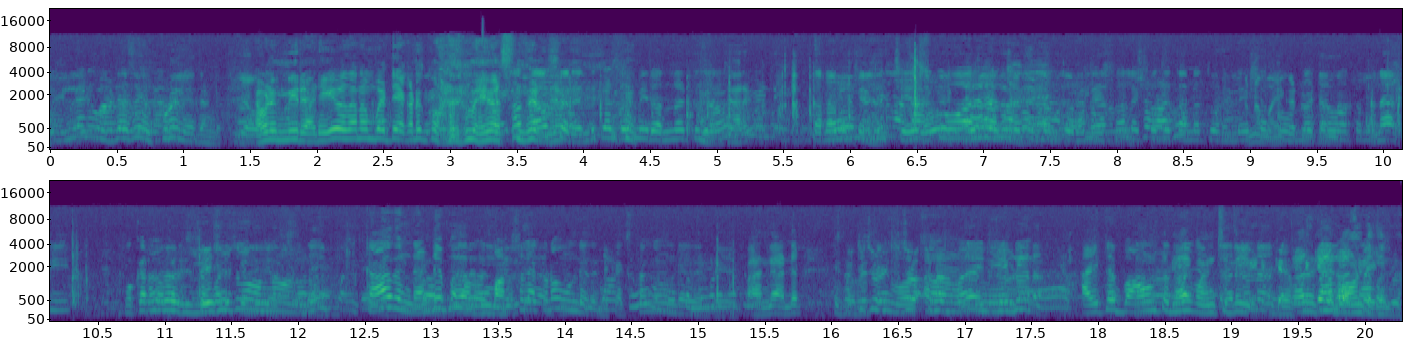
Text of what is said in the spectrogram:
పెళ్ళి అనే ఉద్దేశం ఎప్పుడూ లేదండి. అవును మీరు అడిగే విధానం బట్టి ఎక్కడికి కూడా వస్తుందండి సార్ ఎందుకంటే మీరు అన్నట్టుగా తనను పెళ్ళి చేసుకోవాలి అని తనతో రిలేషన్ లేకపోతే తనతో రిలేషన్ ఉన్న తర్వాత నుంచి ఒకరినొకరు రిలేషన్స్లో ఉన్నామండి కాదండి అంటే మనసులో ఎక్కడో ఉండేదండి ఖచ్చితంగా ఉండేదండి. అంటే అంటే మేబీ అయితే బాగుంటుంది మంచిది బాగుంటుంది.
